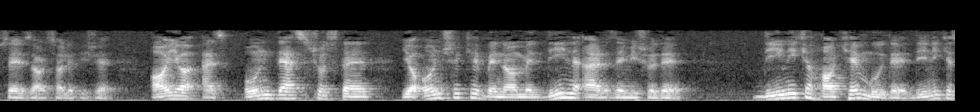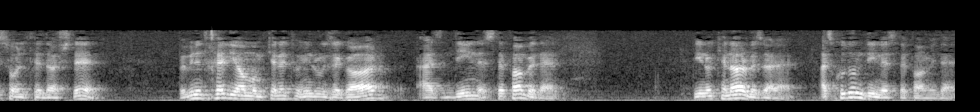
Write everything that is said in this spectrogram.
سه هزار سال پیشه آیا از اون دست شستن؟ یا اونچه که به نام دین عرضه می شده. دینی که حاکم بوده دینی که سلطه داشته. ببینید خیلی ها ممکنه تو این روزگار از دین استفا بدن. دین رو کنار بذارن. از کدوم دین استفا میدن؟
